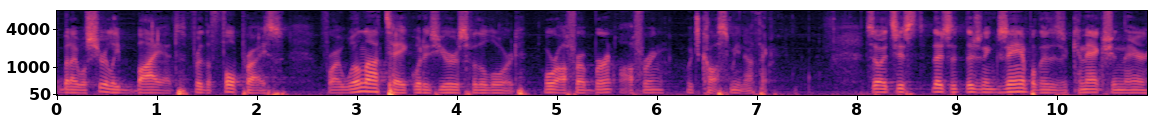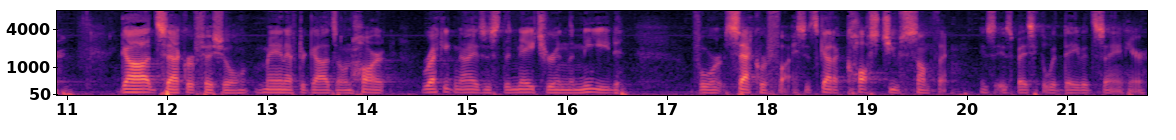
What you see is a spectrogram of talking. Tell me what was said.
but I will surely buy it for the full price, for I will not take what is yours for the Lord, or offer a burnt offering which costs me nothing. So it's just, there's, a, there's an example, there's a connection there. God, sacrificial, man after God's own heart, recognizes the nature and the need for sacrifice. It's got to cost you something is, is basically what David's saying here.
